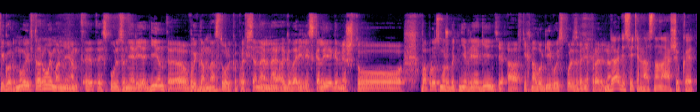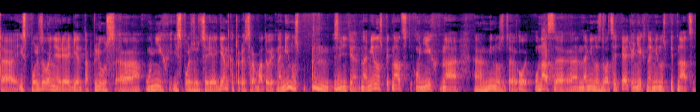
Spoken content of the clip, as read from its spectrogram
Егор, ну и второй момент – это использование реагента. Вы там настолько профессионально говорили с коллегами, что что вопрос может быть не в реагенте, а в технологии его использования, правильно? Да, действительно, основная ошибка – это использование реагента, плюс э, у них используется реагент, который срабатывает на минус, извините, на минус 15, у них на э, минус, ой, у нас э, на минус 25, у них на минус 15.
